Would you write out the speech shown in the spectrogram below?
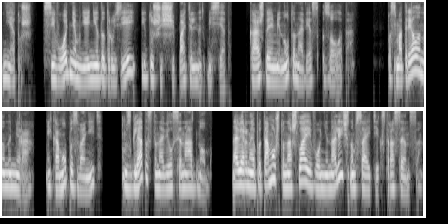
Нет уж, сегодня мне не до друзей и душещипательных бесед. Каждая минута на вес золота. Посмотрела на номера. И кому позвонить? Взгляд остановился на одном. Наверное, потому что нашла его не на личном сайте экстрасенса,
